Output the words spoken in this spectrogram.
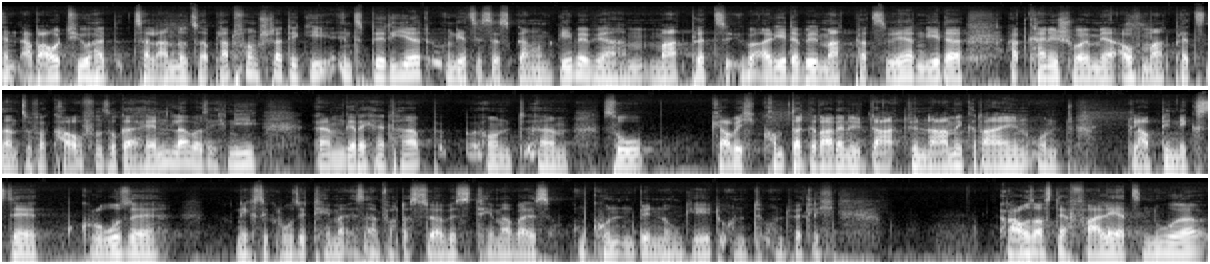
denn About You hat Zalando zur Plattformstrategie inspiriert und jetzt ist es gang und gäbe. Wir haben Marktplätze überall. Jeder will Marktplatz werden. Jeder hat keine Scheu mehr, auf Marktplätzen dann zu verkaufen. Sogar Händler, was ich nie ähm, gerechnet habe. Und ähm, so, glaube ich, kommt da gerade eine Dynamik rein und glaube, die nächste große nächste große Thema ist einfach das Service-Thema, weil es um Kundenbindung geht und, und wirklich raus aus der Falle, jetzt nur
